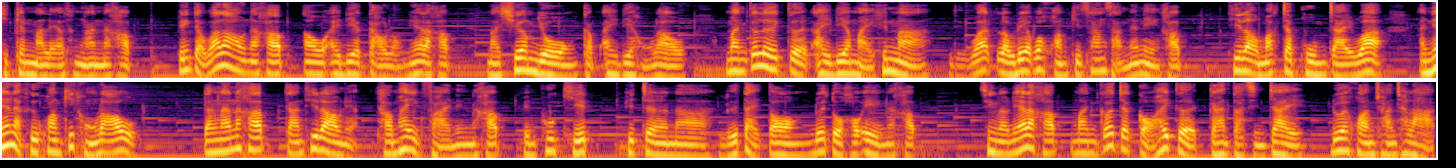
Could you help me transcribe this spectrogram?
คิดกันมาแล้วทั้งนั้นนะครับเพียงแต่ว่าเรานะครับเอาไอเดียเก่าเหล่านี้แหละครับ มาเชื่อมโยงกับไอเดียของเรา มันก็เลยเกิดไอเดียใหม่ขึ้นมา หรือว่าเราเรียกว่าความคิดสร้างสรรค์นั่นเองครับ ที่เรามักจะภูมิใจว่า อันนี้แหละคือความคิดของเรา ดังนั้นนะครับ การที่เราเนี่ยทำให้อีกฝ่ายหนึ่งนะครับ เป็นผู้คิด พิจารณา หรือไต่ตองด้วยตัวเขาเองนะครับ สิ่งเหล่านี้แหละครับ มันก็จะก่อให้เกิดการตัดสินใจด้วยความชาญฉลาด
